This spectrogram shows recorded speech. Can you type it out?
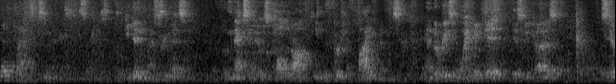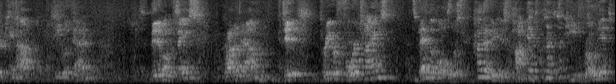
You won't last two minutes. He didn't last three minutes. The Mexicans called it off in thirty-five minutes. And the reason why they did is because the steer came out, he looked at him, bit him on the face, brought him down, did it three or four times. Then the bull was kind of in his pocket. He rode it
